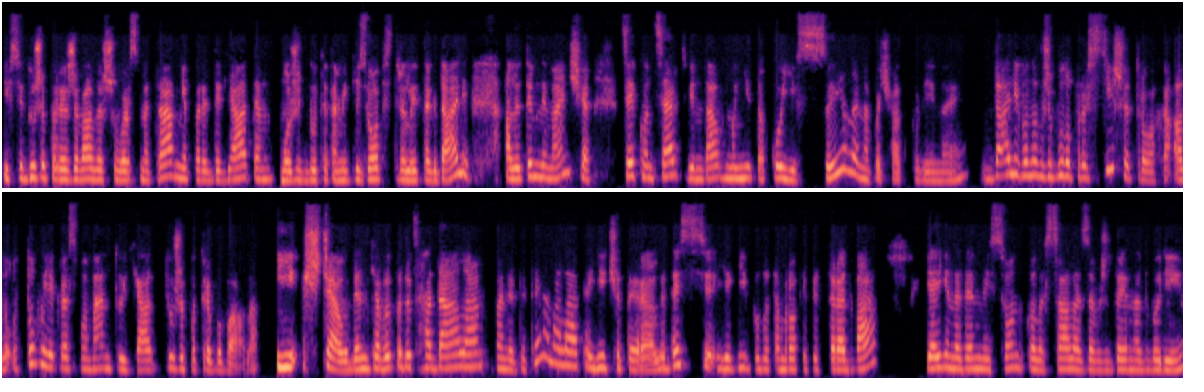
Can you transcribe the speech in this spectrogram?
І всі дуже переживали, що 8 травня перед 9 можуть бути там якісь обстріли і так далі. Але тим не менше, цей концерт він дав мені такої сили на початку війни. Далі воно вже було простіше трохи, але от того якраз моменту я дуже потребувала. І ще один я випадок згадала. в мене дитина мала, та їй 4, але десь як їй було там роки півтора-два. Я її на денний сон колесала завжди на дворі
